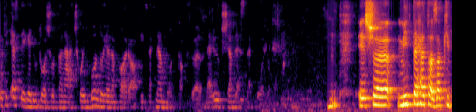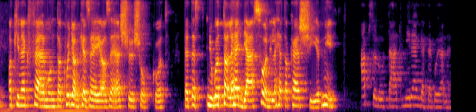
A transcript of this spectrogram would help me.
úgyhogy ez még egy utolsó tanács, hogy gondoljanak arra, akiknek nem mondtak föl, mert ők sem lesznek boldogok. És mit tehet az, aki, akinek felmondtak, hogyan kezelje az első sokkot? Tehát ezt nyugodtan lehet gyászolni, lehet akár sírni? Abszolút, tehát mi rengeteg olyan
